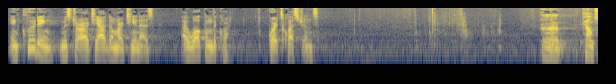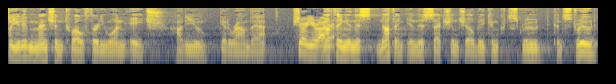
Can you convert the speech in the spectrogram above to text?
including Mr. Arteaga Martinez. I welcome the court's questions. Uh, counsel, you didn't mention 1231H. How do you get around that? Sure, Your Honor. Nothing in this, nothing in this section shall be construed, construed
